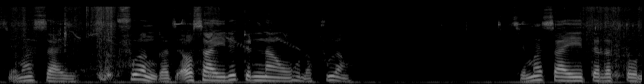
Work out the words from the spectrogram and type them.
เสียมาใส่เฟื่องก็จะเอาใส่ได้จนเน่าละเฟื่อง เสียมาใส่แต่ละต้น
